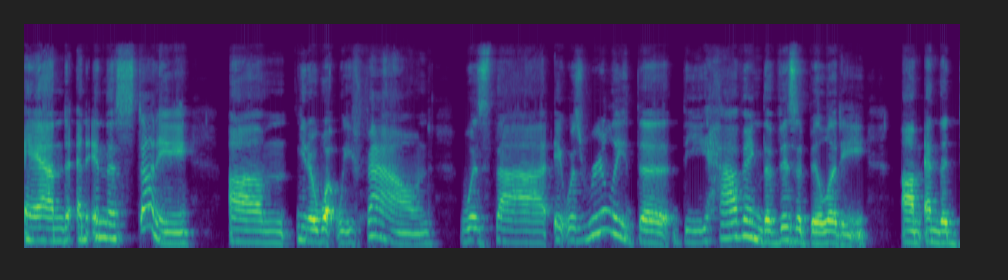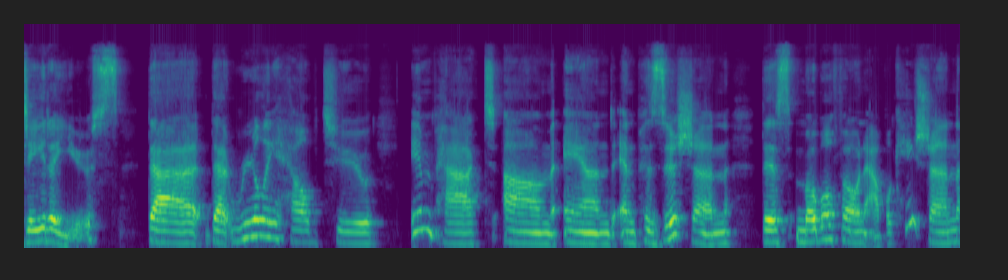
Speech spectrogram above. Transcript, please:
And and in this study, um, you know, what we found was that it was really the the having the visibility um, and the data use that that really helped to impact um, and and position this mobile phone application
